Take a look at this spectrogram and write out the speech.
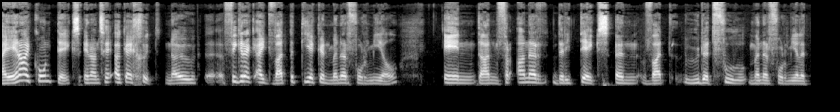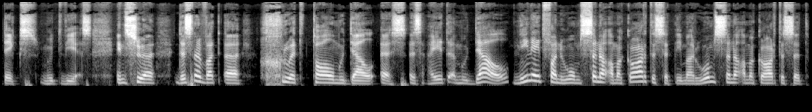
Hy het daai konteks en dan sê okay, goed. Nou uh, figure ek uit wat beteken minder formeel en dan verander dit die teks in wat hoe dit voel minder formele teks moet wees. En so dis nou wat 'n groot taalmodel is. Is hy het 'n model nie net van hoe om sinne aan mekaar te sit nie, maar hoe om sinne aan mekaar te sit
